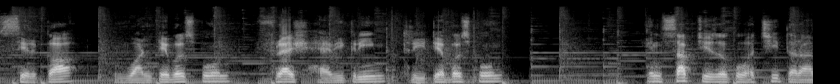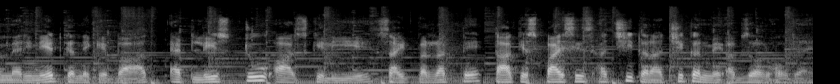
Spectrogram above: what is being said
सिरका one tablespoon fresh heavy cream three tablespoon इन सब चीज़ों को अच्छी तरह मैरिनेट करने के बाद एटलीस्ट टू आवर्स के लिए साइड पर रख दें ताकि स्पाइसेस अच्छी तरह चिकन में अब्जॉर्व हो जाए।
